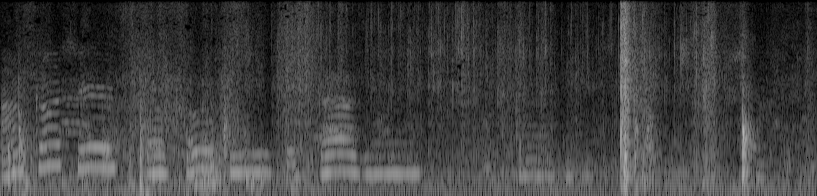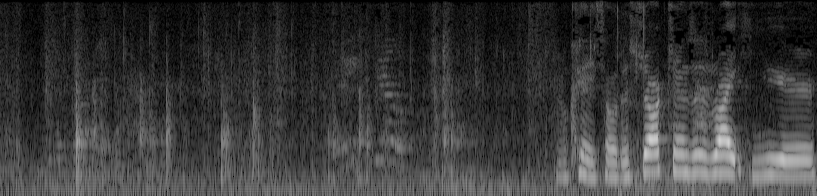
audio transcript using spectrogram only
Unconscious Okay, so the instructions is right here.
